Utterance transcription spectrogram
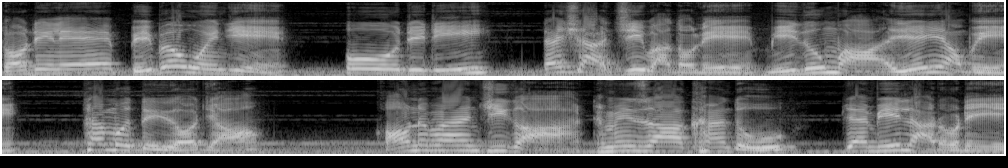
ဒေါ်တင်လည်းဘေးဘက်ဝင်ချင်းဟိုဒီဒီတိုက်ရှာကြည့်ပါတော့လေမိသူမှာအရေးရောင်ပင်ထပ်မသေးသောကြောင့် ခေါင်းတစ်ပန်းကြီးကထမင်းစားအခန်းသို့ပြန်ပြေးလာတော့တယ်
